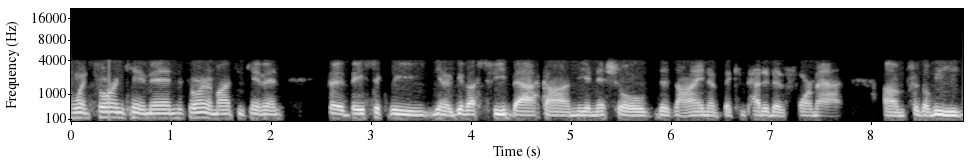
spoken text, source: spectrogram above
when Thorin came in, Thorin and Monty came in to basically you know give us feedback on the initial design of the competitive format um, for the league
